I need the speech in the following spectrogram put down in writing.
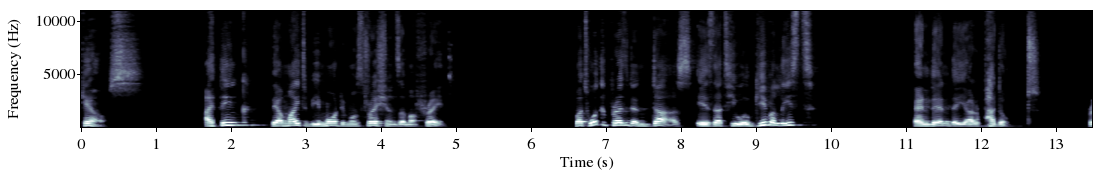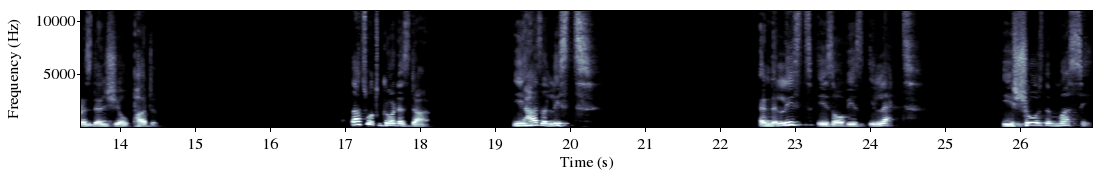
chaos. I think there might be more demonstrations, I'm afraid. But what the president does is that he will give a list and then they are pardoned. Presidential pardon. That's what God has done. He has a list. And the list is of his elect. He shows them mercy.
